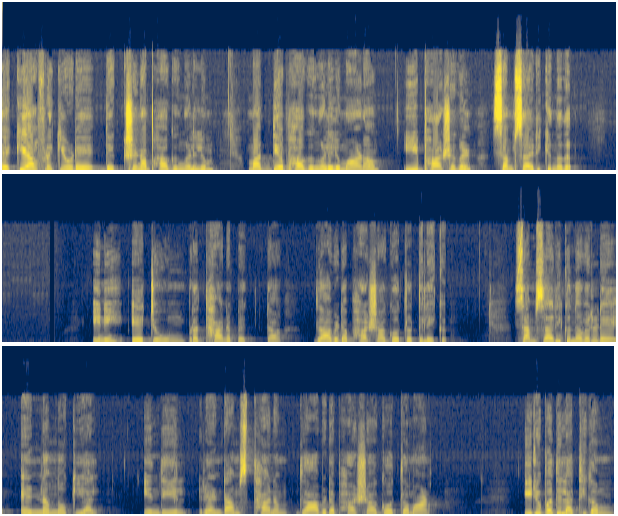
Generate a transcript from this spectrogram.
തെക്കേ ആഫ്രിക്കയുടെ ദക്ഷിണ ഭാഗങ്ങളിലും മധ്യഭാഗങ്ങളിലുമാണ് ഈ ഭാഷകൾ സംസാരിക്കുന്നത്. ഇനി ഏറ്റവും പ്രധാനപ്പെട്ട ദ്രാവിഡ ഭാഷാഗോത്രത്തിലേക്ക്. സംസാരിക്കുന്നവരുടെ എണ്ണം നോക്കിയാൽ ഇന്ത്യയിൽ രണ്ടാം സ്ഥാനം ദ്രാവിഡ ഭാഷാഗോത്രമാണ്. ഇരുപതിലധികം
